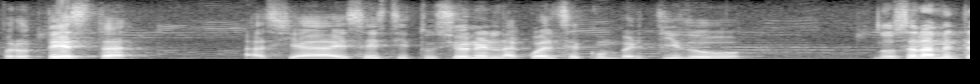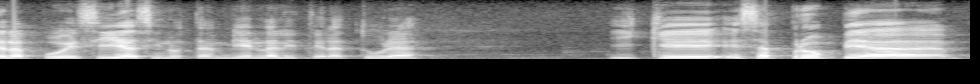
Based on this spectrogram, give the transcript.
protesta hacia esa institución en la cual se ha convertido no solamente la poesía, sino también la literatura, y que esa propia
